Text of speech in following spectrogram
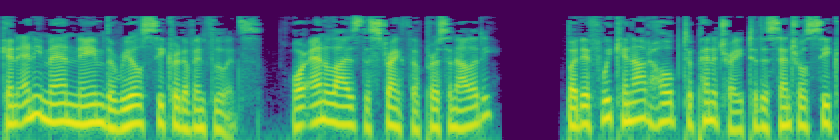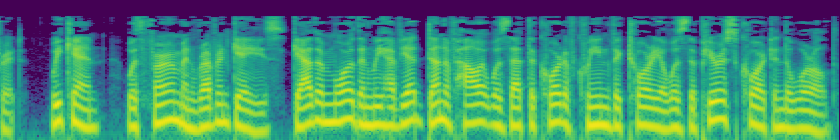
Can any man name the real secret of influence, or analyze the strength of personality? But if we cannot hope to penetrate to the central secret, we can, with firm and reverent gaze, gather more than we have yet done of how it was that the court of Queen Victoria was the purest court in the world,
